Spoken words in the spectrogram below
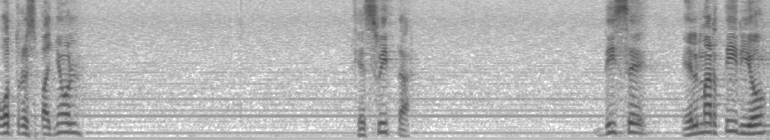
otro español, jesuita, dice, el martirio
